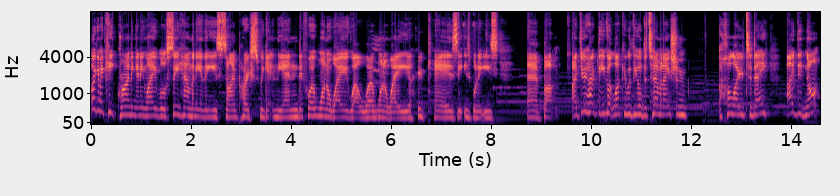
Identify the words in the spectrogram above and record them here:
we're going to keep grinding anyway. We'll see how many of these signposts we get in the end. If we're one away, well, we're one away. Who cares? It is what it is. Uh, but I do hope that you got lucky with your determination hollow today. I did not.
